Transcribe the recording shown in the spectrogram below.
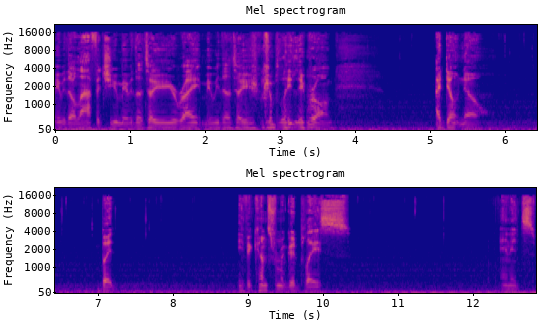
Maybe they'll laugh at you, maybe they'll tell you you're right, maybe they'll tell you you're completely wrong. I don't know. But if it comes from a good place and it's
